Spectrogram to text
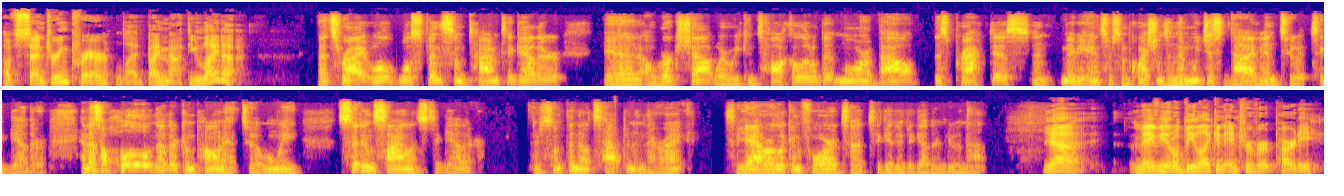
of centering prayer led by Matthew Lida. That's right. We'll we'll spend some time together in a workshop where we can talk a little bit more about this practice and maybe answer some questions and then we just dive into it together. And that's a whole nother component to it when we sit in silence together. There's something else happening there right? So yeah we're looking forward to, to getting together and doing that. Yeah. Maybe it'll be like an introvert party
